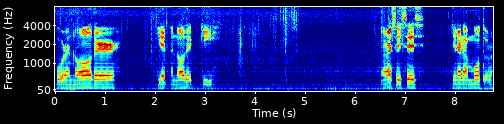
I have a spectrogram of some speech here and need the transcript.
for another yet another key alright so it says General Motor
